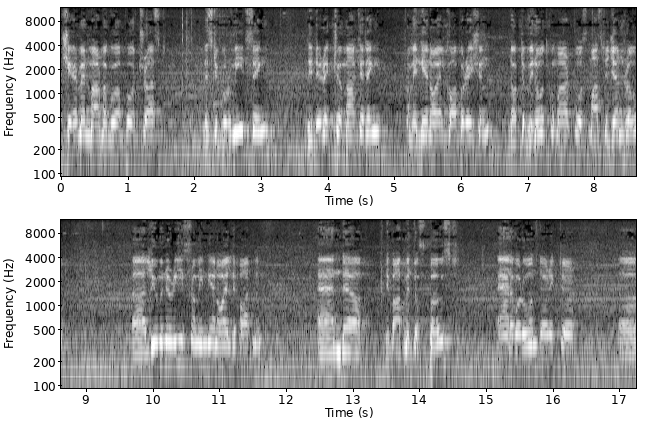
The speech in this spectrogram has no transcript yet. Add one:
Chairman Mormugao Port Trust, Mr. Gurmeet Singh, the Director Marketing from Indian Oil Corporation, Dr. Vinod Kumar, Postmaster General, uh, luminaries from Indian Oil Department and uh, Department of Post, and our own Director uh,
